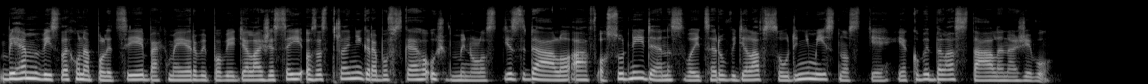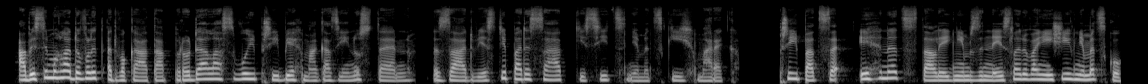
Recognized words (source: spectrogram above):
Během výslechu na policii Bachmeier vypověděla, že se jí o zastřelení Grabovského už v minulosti zdálo a v osudný den svoji dceru viděla v soudní místnosti, jako by byla stále naživu. Aby si mohla dovolit advokáta, prodala svůj příběh magazínu Stern za 250 tisíc německých marek. Případ se i hned stal jedním z nejsledovanějších v Německu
